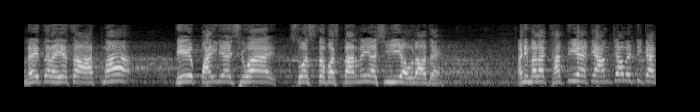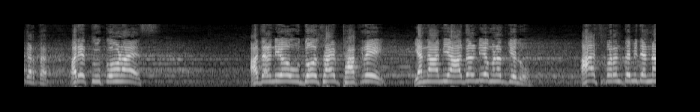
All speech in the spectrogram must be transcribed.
नाहीतर याचा आत्मा ते पाहिल्याशिवाय स्वस्त बसणार नाही अशी ही औलाद आहे. आणि मला खात्री आहे ते आमच्यावर टीका करतात. अरे तू कोण आहेस? आदरणीय उद्धव साहेब ठाकरे यांना आम्ही आदरणीय म्हणत गेलो. आजपर्यंत मी त्यांना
